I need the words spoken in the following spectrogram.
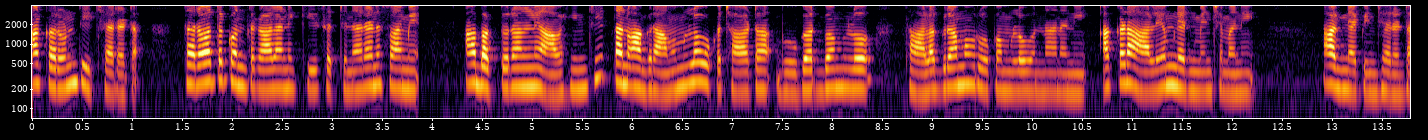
ఆ కరువును తీర్చారట. తర్వాత కొంతకాలానికి సత్యనారాయణ స్వామి ఆ భక్తురాల్ని ఆవహించి తను ఆ గ్రామంలో ఒక చోట భూగర్భంలో సాలగ్రామం రూపంలో ఉన్నానని అక్కడ ఆలయం నిర్మించమని ఆజ్ఞాపించారట.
